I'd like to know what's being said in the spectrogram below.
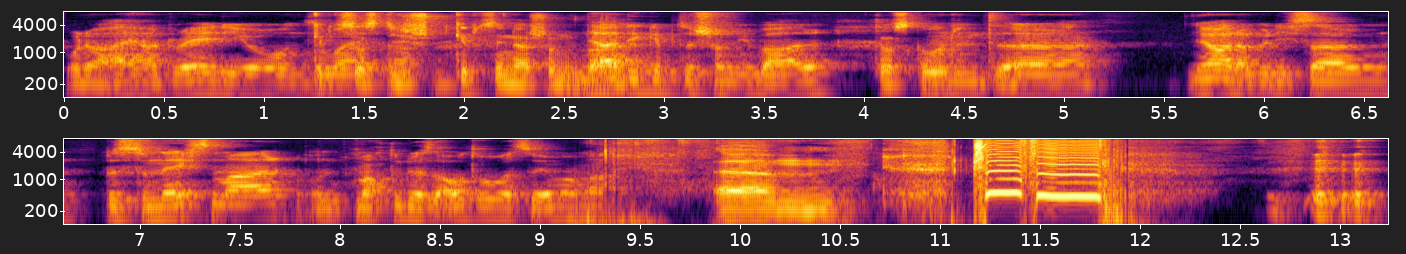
oder iHeartRadio und gibt's so weiter. Das, die, gibt's den da schon überall? Ja, die gibt es schon überall. Das ist gut. Und äh, ja, da würde ich sagen, bis zum nächsten Mal und mach du das Outro, was du immer machst. Ähm, tschüssi!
